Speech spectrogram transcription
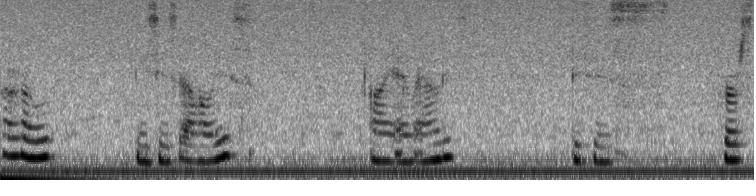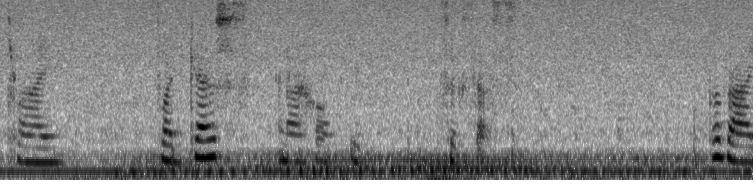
Hello, this is Alice. I am Alice. This is first try podcast and I hope it success. Bye bye.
